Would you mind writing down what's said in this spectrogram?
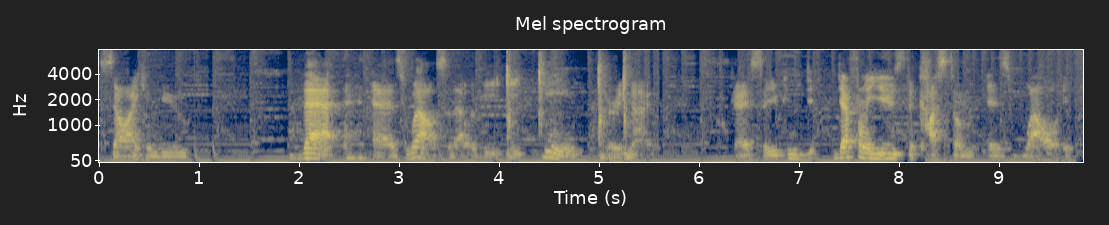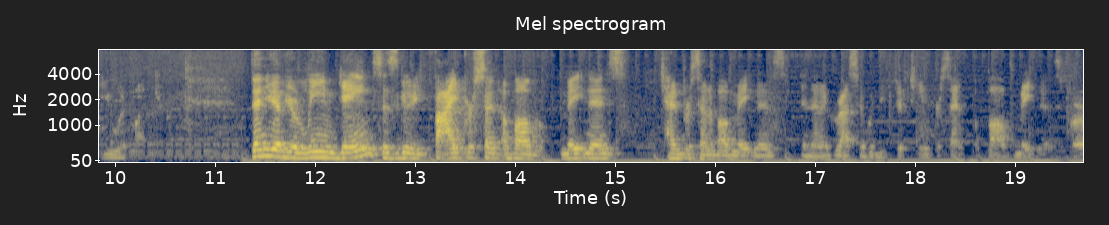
So I can do that as well. So that would be 1839. Okay, so you can definitely use the custom as well if you would like. Then you have your lean gains. This is to be 5% above maintenance, 10% above maintenance, and then aggressive would be 15% above maintenance for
